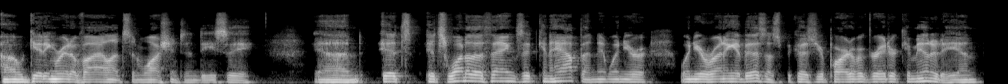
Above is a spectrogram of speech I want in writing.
uh, getting rid of violence in Washington D.C. And it's it's one of the things that can happen when you're when you're running a business because you're part of a greater community, and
